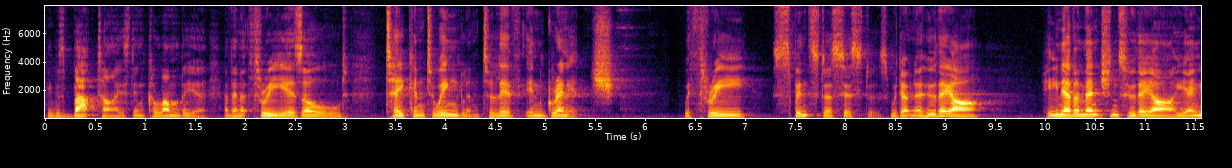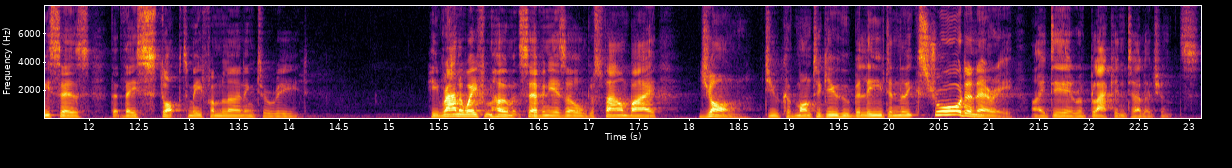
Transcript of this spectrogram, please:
He was baptized in Colombia, and then at three years old, taken to England to live in Greenwich with three spinster sisters. We don't know who they are. He never mentions who they are. He only says that they stopped me from learning to read. He ran away from home at seven years old, was found by John, Duke of Montagu, who believed in the extraordinary idea of black intelligence,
